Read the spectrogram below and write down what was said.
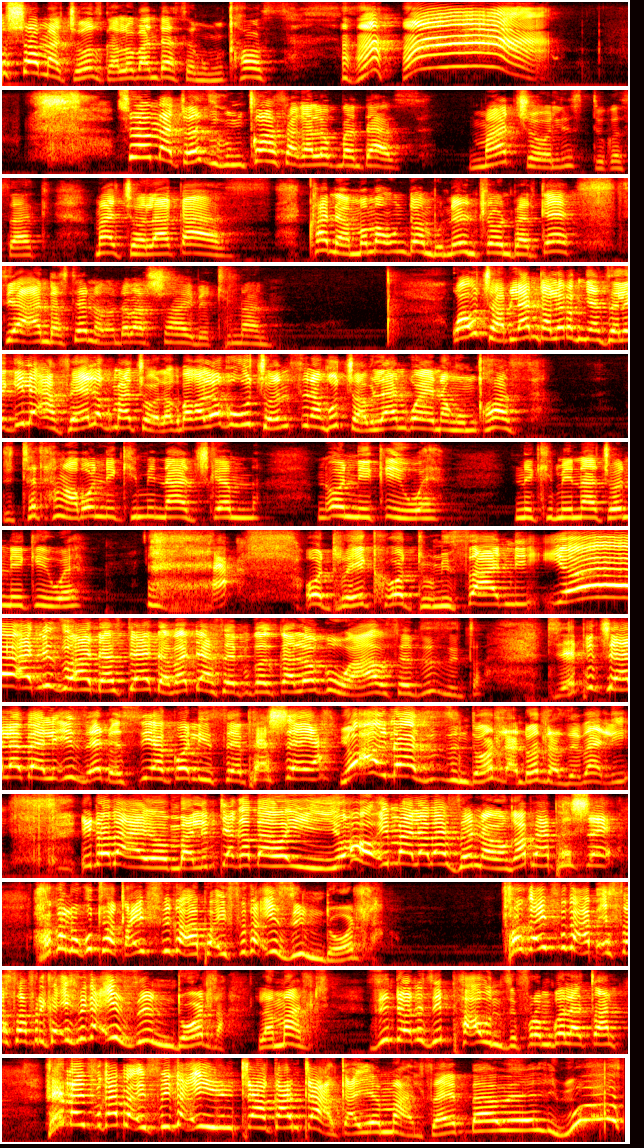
ushoma jozi kaloba ntase ngumxhosa shoma jozi ngumxhosa kaloku bantazi. Majoli isiduko sakhe majolakazi. Qha namama untombi uneentloni but ke siya-understand abantu abashayi bethunani kwawujabulani kaloba kunyanzelekile avele kumajola kuba kaloku ujohn cena ngujabulani kwena ngumxhosa? Ndithetha ngabo Nicki Minaj ke mna onikiwe Nicki Minaj onikiwe oDrake odumisani yho anizo-understand abantase because kaloku wow senza izinto ndinepicture yala mali? Izendwe siya kolise phesheya. Yho nazi izindodla ndodla zemali. Into yoba ayombali mntakabawo yho imali abazenayo ngapha phesheya. Hakaloku kuthiwa xa ifika apha ifika izindodla. Xa ifika apha eSouth Africa ifika izindodla laa mali. Zintoni zii-pounds from kwelaa cala. He xa ifika ifika intakantaka yemali sayibaweli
